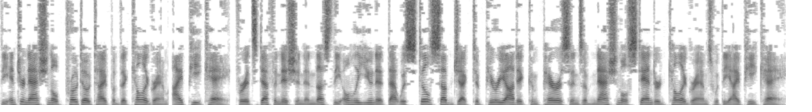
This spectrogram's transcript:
the International Prototype of the Kilogram (IPK), for its definition and thus the only unit that was still subject to periodic comparisons of national standard kilograms with the IPK.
